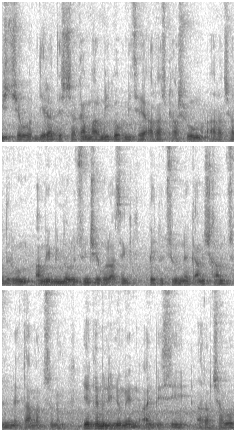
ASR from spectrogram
միշտ չէ որ դերատեսչական մարմնի կողմից է առաջ քաշվում, առաջադրում, ամեն մի նորություն չէ որ ասենք պետությունն է կամ իշխանությունն է դա մտցնում։ Երբեմն լինում են այնպիսի առաջավոր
